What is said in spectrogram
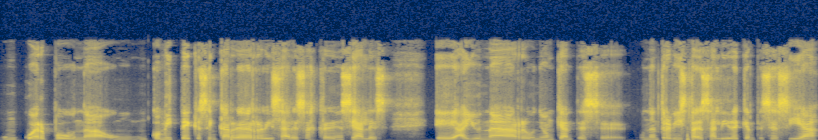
un cuerpo, una, un, comité que se encarga de revisar esas credenciales. Eh, hay una reunión que antes, una entrevista de salida que antes se hacía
